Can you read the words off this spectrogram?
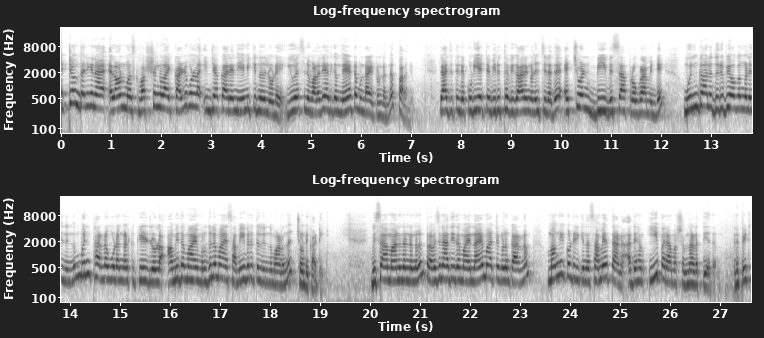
ഏറ്റവും ധനികനായ എലോൺ മസ്ക് വർഷങ്ങളായി കഴിവുള്ള ഇന്ത്യക്കാരെ നിയമിക്കുന്നതിലൂടെ യു എസിന് വളരെയധികം നേട്ടമുണ്ടായിട്ടുണ്ടെന്ന് പറഞ്ഞു. രാജ്യത്തിന്റെ കുടിയേറ്റ വിരുദ്ധ വികാരങ്ങളിൽ ചിലത് എച്ച് വൺ ബി വിസ പ്രോഗ്രാമിന്റെ മുൻകാല ദുരുപയോഗങ്ങളിൽ നിന്നും മുൻ ഭരണകൂടങ്ങൾക്ക് കീഴിലുള്ള അമിതമായ മൃദുലമായ സമീപനത്തിൽ നിന്നുമാണെന്ന് ചൂണ്ടിക്കാട്ടി. വിസ മാനദണ്ഡങ്ങളും പ്രവചനാതീതമായ നയമാറ്റങ്ങളും കാരണം മങ്ങിക്കൊണ്ടിരിക്കുന്ന സമയത്താണ് അദ്ദേഹം ഈ പരാമർശം നടത്തിയത്. റിപ്പീറ്റ്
